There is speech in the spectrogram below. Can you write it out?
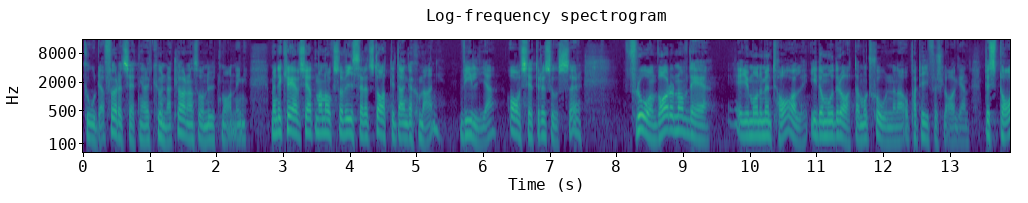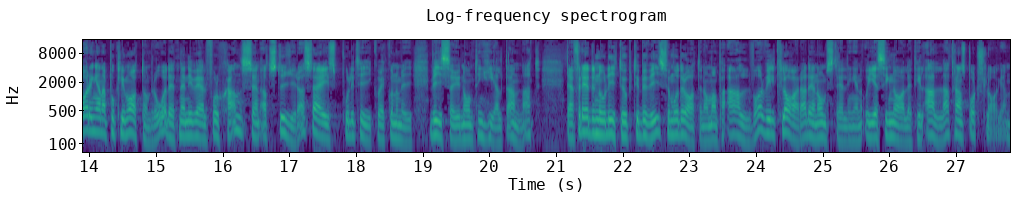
goda förutsättningar att kunna klara en sån utmaning. Men det krävs ju att man också visar ett statligt engagemang, vilja, avsätter resurser. Frånvaron av det är ju monumental i de moderata motionerna och partiförslagen. Besparingarna på klimatområdet, när ni väl får chansen att styra Sveriges politik och ekonomi, visar ju någonting helt annat. Därför är det nog lite upp till bevis för Moderaterna om man på allvar vill klara den omställningen och ge signaler till alla transportslagen.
